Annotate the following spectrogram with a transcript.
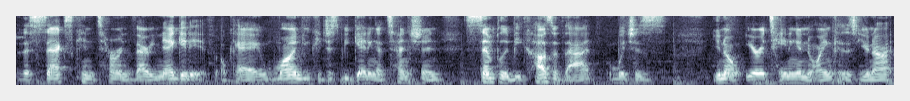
the sex can turn very negative, okay? One, you could just be getting attention simply because of that, which is, you know, irritating, annoying because you're not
